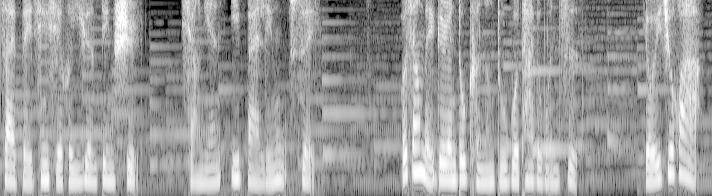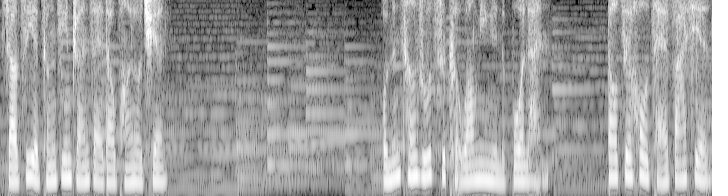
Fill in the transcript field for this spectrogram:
在北京协和医院病逝，享年一百零五岁。我想每个人都可能读过他的文字，有一句话，小资也曾经转载到朋友圈：我们曾如此渴望命运的波澜。到最后才发现，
